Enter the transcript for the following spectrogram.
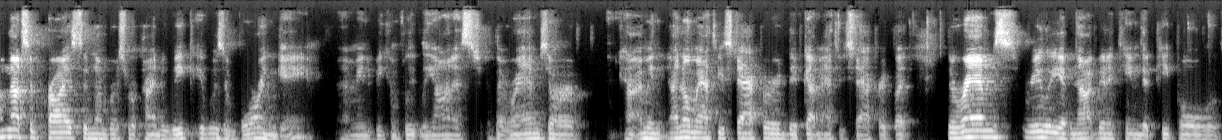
I'm not surprised the numbers were kind of weak. It was a boring game. I mean, to be completely honest, the Rams are. I mean, I know Matthew Stafford. They've got Matthew Stafford, but the Rams really have not been a team that people,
